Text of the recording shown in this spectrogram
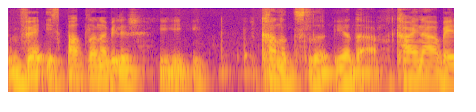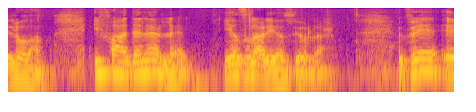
ve ispatlanabilir, kanıtlı ya da kaynağı belli olan ifadelerle yazılar yazıyorlar. Ve e,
